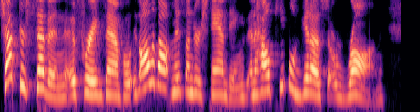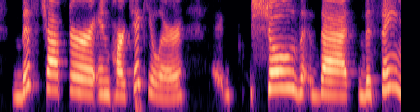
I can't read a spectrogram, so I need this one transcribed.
Chapter seven, for example, is all about misunderstandings and how people get us wrong. This chapter in particular shows that the same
